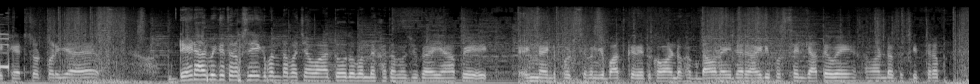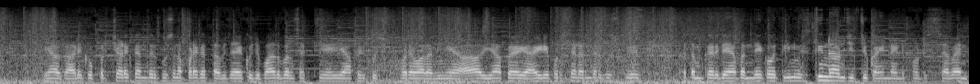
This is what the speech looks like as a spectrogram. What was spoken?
एक हेडशॉट पड़ गया है। डेड आर्मी की तरफ़ से एक बंदा बचा हुआ है दो दो बंदे खत्म हो चुका है। यहाँ पे इन नाइनटी फोर्टी सेवन की बात करें तो कमांडो फाइव डाउन है, इधर आई डी फोर सेल जाते हुए कमांडो फाइव की तरफ़। यहाँ गाड़ी के ऊपर चढ़ के अंदर घुसना पड़ेगा, तब जाए कुछ बात बन सकती है या फिर कुछ होने वाला नहीं है। और यहाँ पे आई डी फोर सेल अंदर घुस के खत्म कर दिया बंदे को। तीन में से तीन राउंड जीत चुका है नाइनटी सेवन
